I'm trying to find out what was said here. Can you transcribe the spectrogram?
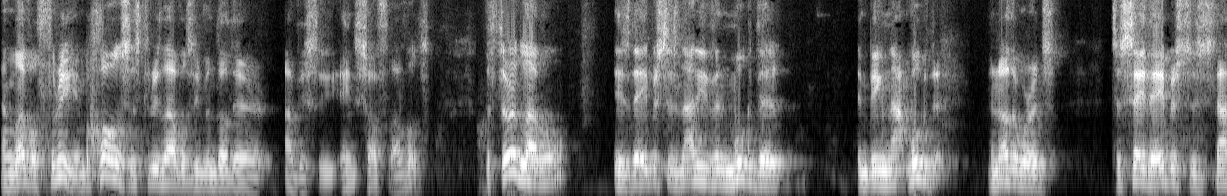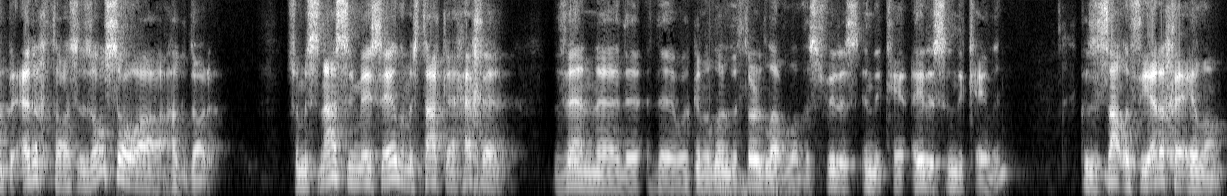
And level three, and Becholos is three levels, even though they're obviously ain't soft levels. The third level is the Abis is not even mugder in being not mugder. In other words, to say the Abis is not the Erechtas is also a Hagdara. So Misnasi Meselim is taka then uh, the, the, we're going to learn the third level of the Sfiris in the Edis in the Kalim, because it's not Lefierecha Elam,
